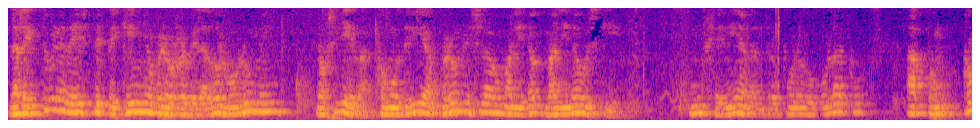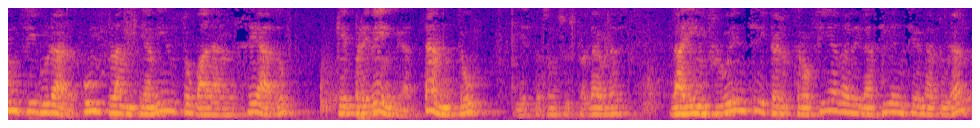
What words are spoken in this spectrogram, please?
La lectura de este pequeño pero revelador volumen nos lleva, como diría Bronislaw Malinowski, un genial antropólogo polaco, a configurar un planteamiento balanceado que prevenga tanto, y estas son sus palabras, la influencia hipertrofiada de la ciencia natural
